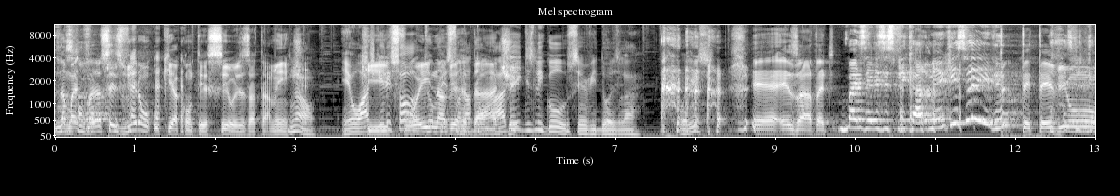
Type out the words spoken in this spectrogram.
não mas, mas vocês viram o que aconteceu exatamente? Não. Eu acho que, que ele só foi, na verdade... Na e desligou os servidores lá. Foi isso? é, exato. Mas eles explicaram meio que isso aí, viu? Te, teve um,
